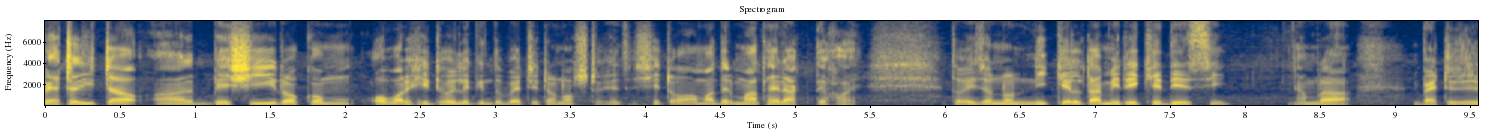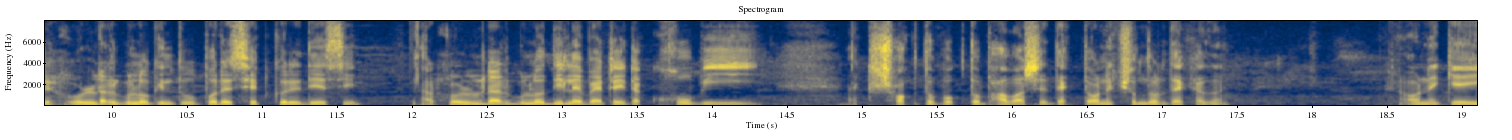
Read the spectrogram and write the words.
ব্যাটারিটা বেশি রকম ওভারহিট হইলে কিন্তু ব্যাটারিটা নষ্ট হয়ে যায়। সেটাও আমাদের মাথায় রাখতে হয়। তো এই জন্য নিকেলটা আমি রেখে দিয়েছি। আমরা ব্যাটারির হোল্ডারগুলো কিন্তু উপরে সেট করে দিয়েছি। আর হোল্ডারগুলো দিলে ব্যাটারিটা খুবই একটা শক্তপোক্ত ভাব আসে। দেখতে অনেক সুন্দর দেখা যায়। অনেকেই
